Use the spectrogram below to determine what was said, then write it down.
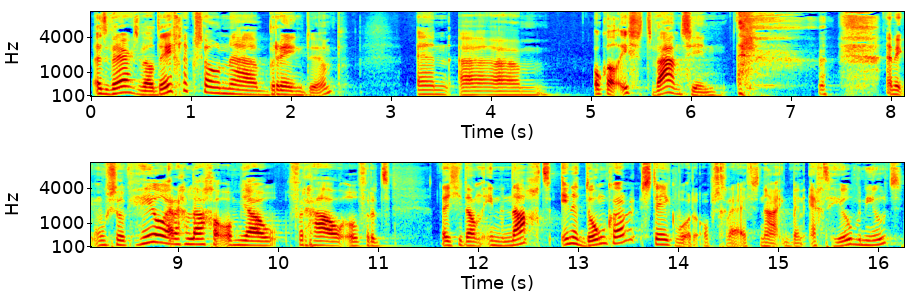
het werkt wel degelijk, zo'n braindump. En ehm, ook al is het waanzin. en ik moest ook heel erg lachen om jouw verhaal over het dat je dan in de nacht, in het donker, steekwoorden opschrijft. Nou, ik ben echt heel benieuwd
